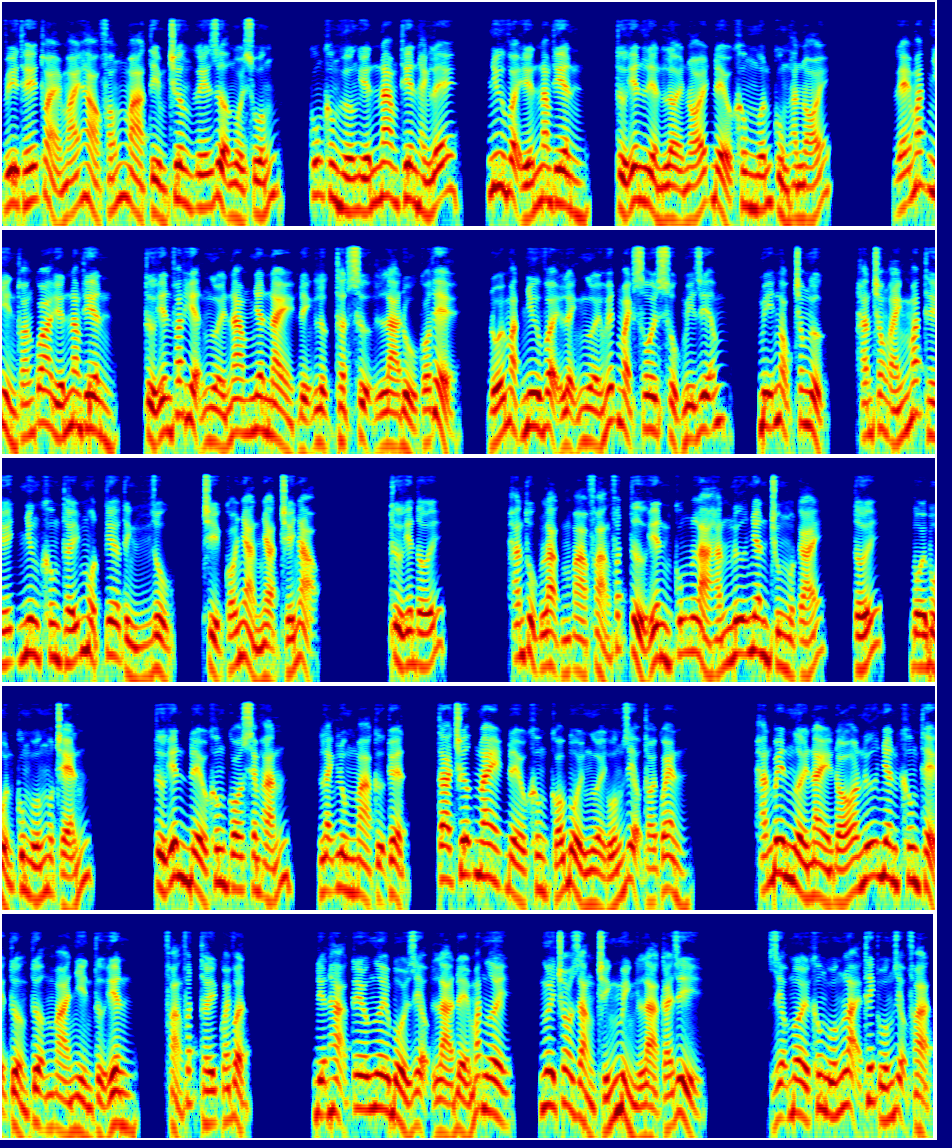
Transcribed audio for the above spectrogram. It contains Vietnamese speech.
Vì thế thoải mái hào phóng mà tìm trương ghế dựa ngồi xuống, cũng không hướng Yến Nam Thiên hành lễ, như vậy Yến Nam Thiên, Tử Yên liền lời nói đều không muốn cùng hắn nói. Ghé mắt nhìn thoáng qua Yến Nam Thiên, Tử Yên phát hiện người nam nhân này định lực thật sự là đủ có thể, đối mặt như vậy lệnh người huyết mạch sôi sục mỹ diễm, mỹ ngọc trong ngực, hắn trong ánh mắt thế nhưng không thấy một tia tình dục, chỉ có nhàn nhạt chế nhạo. Tử Yên tới. Hắn thuộc lạc mà phảng phất Tử Yên cũng là hắn nữ nhân chung một cái, tới, bồi bổn cung uống một chén. Tử Yên đều không có xem hắn, lạnh lùng mà cự tuyệt, ta trước nay đều không có bồi người uống rượu thói quen. Hắn bên người này đó nữ nhân không thể tưởng tượng mà nhìn Tử Yên, phảng phất thấy quái vật. Điện hạ kêu ngươi bồi rượu là để mắt ngươi, ngươi cho rằng chính mình là cái gì. Rượu mời không uống lại thích uống rượu phạt.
